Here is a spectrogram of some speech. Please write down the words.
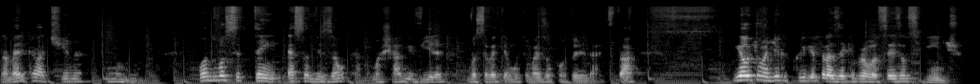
na América Latina e no mundo. Quando você tem essa visão, cara, uma chave vira, você vai ter muito mais oportunidades, tá? E a última dica que eu queria trazer aqui para vocês é o seguinte:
